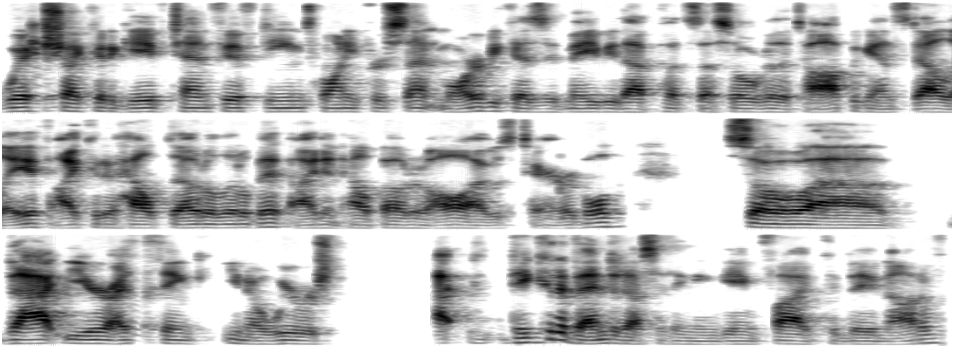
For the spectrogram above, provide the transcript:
wish I could have gave 10, 15, 20% more because it, maybe that puts us over the top against LA. If I could have helped out a little bit, I didn't help out at all. I was terrible. So uh, that year, I think, you know, we were, I, they could have ended us, I think, in game five. Could they not have?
